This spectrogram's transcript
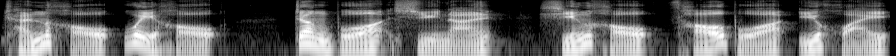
陈侯、魏侯、郑伯、许南、邢侯、曹伯于怀。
